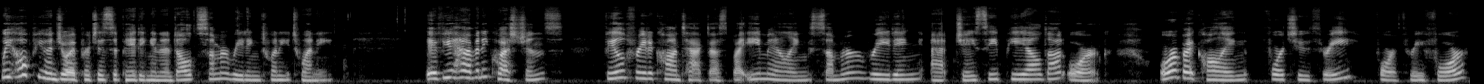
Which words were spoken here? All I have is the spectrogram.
We hope you enjoy participating in Adult Summer Reading 2020. If you have any questions, Feel free to contact us by emailing summerreading at jcpl.org or by calling 423 434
